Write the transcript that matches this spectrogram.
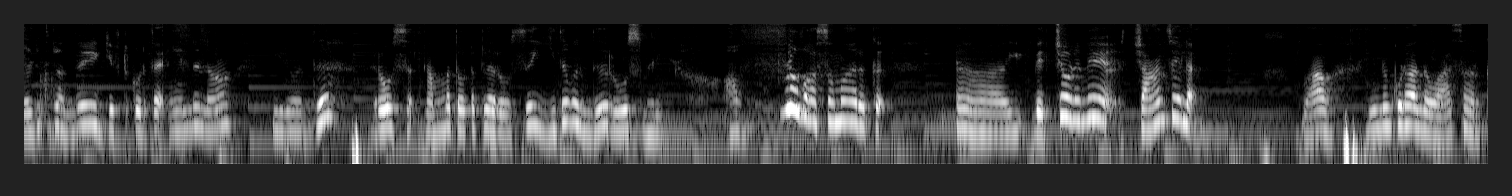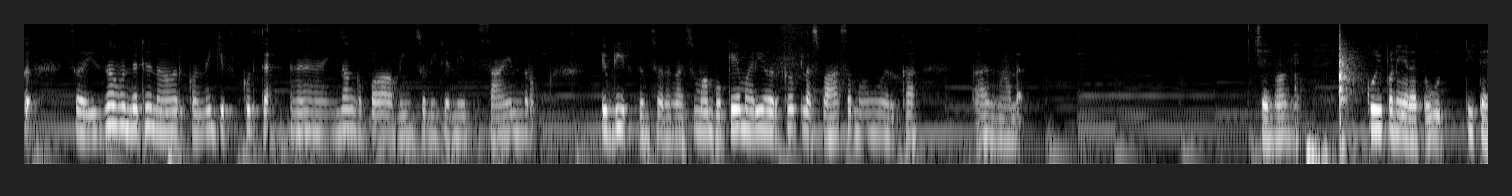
எடுத்துகிட்டு வந்து கிஃப்ட் கொடுத்தேன். என்னென்னா இது வந்து ரோஸு நம்ம தோட்டத்தில் ரோஸு இது வந்து ரோஸ் மாரி அவ்வளோ வாசமாக இருக்குது வச்ச உடனே சான்ஸே இல்லை. வாவ் இன்னும் கூட அந்த வாசம் இருக்குது ஸோ இதுதான் வந்துட்டு நான் அவருக்கு வந்து கிஃப்ட் கொடுத்தேன். இந்தாங்கப்பா அப்படின்னு சொல்லிட்டு நேற்று சாயந்தரம். எப்படி இருக்குன்னு சொல்லுங்கள் சும்மா பொக்கே மாதிரியும் இருக்குது ப்ளஸ் வாசமாகவும் இருக்கா? அதனால். சரி வாங்க. குழிப்பணியாரத்தை ஊட்டிட்டு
